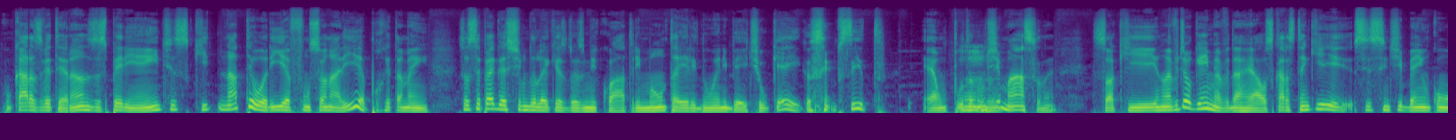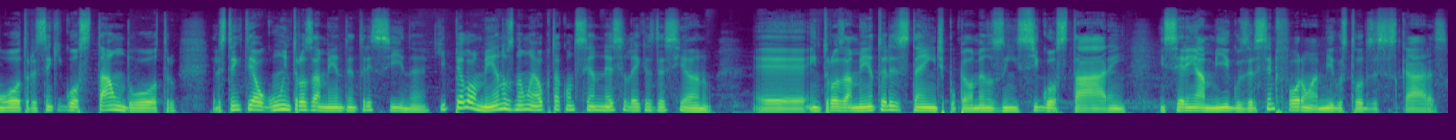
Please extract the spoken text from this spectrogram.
com caras veteranos, experientes, que na teoria funcionaria, porque também, se você pega esse time do Lakers 2004 e monta ele no NBA 2K, que eu sempre cito, é um puta uhum. de um timaço, né? Só que não é videogame a vida real. Os caras têm que se sentir bem um com o outro, eles têm que gostar um do outro, eles têm que ter algum entrosamento entre si, né? Que pelo menos não é o que está acontecendo nesse Lakers desse ano é, entrosamento eles têm, tipo, pelo menos em se gostarem, em serem amigos. Eles sempre foram amigos, todos esses caras.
